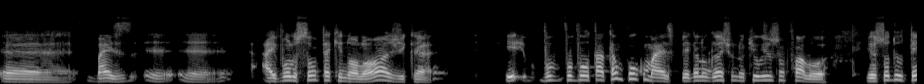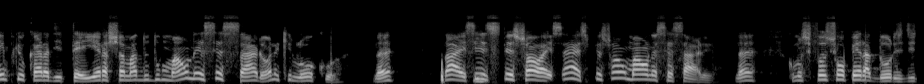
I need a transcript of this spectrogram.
É, mas é, é a evolução tecnológica e vou, vou, voltar até um pouco mais, pegando o gancho no que o Wilson falou. Eu sou do tempo que o cara de TI era chamado do mal necessário. Olha que louco, né? Ah, esse, esse pessoal, esse, ah, esse pessoal é o mal necessário, né? Como se fossem operadores de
